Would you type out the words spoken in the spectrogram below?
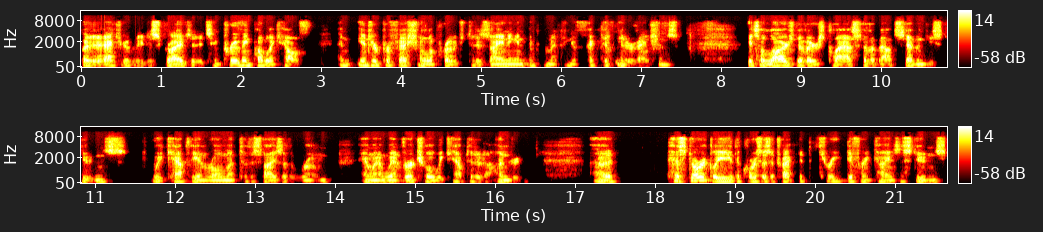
but it accurately describes it. It's Improving Public Health, an interprofessional approach to designing and implementing effective interventions. It's a large, diverse class of about 70 students. We capped the enrollment to the size of the room, and when it went virtual, we capped it at 100. Uh, historically, the course has attracted three different kinds of students.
